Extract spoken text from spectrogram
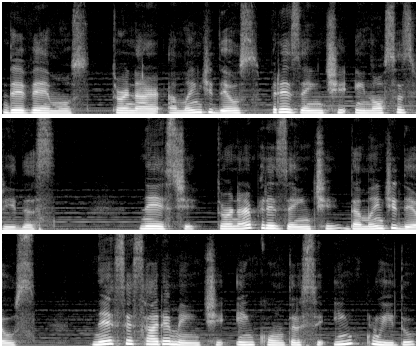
Devemos tornar a Mãe de Deus presente em nossas vidas. Neste tornar presente da Mãe de Deus, necessariamente encontra-se incluído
